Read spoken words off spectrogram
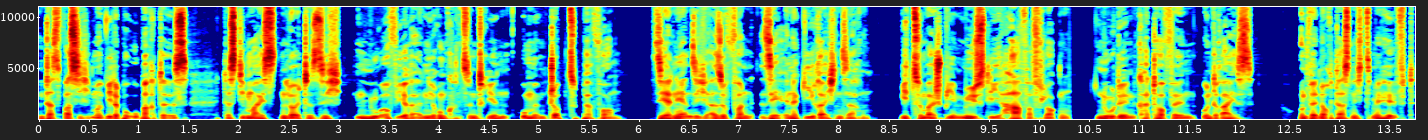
Und das, was ich immer wieder beobachte, ist, dass die meisten Leute sich nur auf ihre Ernährung konzentrieren, um im Job zu performen. Sie ernähren sich also von sehr energiereichen Sachen, wie zum Beispiel Müsli, Haferflocken, Nudeln, Kartoffeln und Reis. Und wenn auch das nichts mehr hilft,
